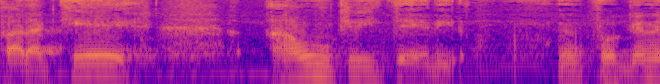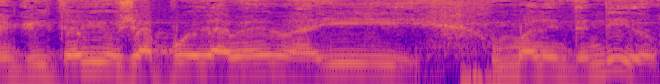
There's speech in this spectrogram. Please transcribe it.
¿Para qué? A un criterio. Porque en el criterio ya puede haber ahí un malentendido.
